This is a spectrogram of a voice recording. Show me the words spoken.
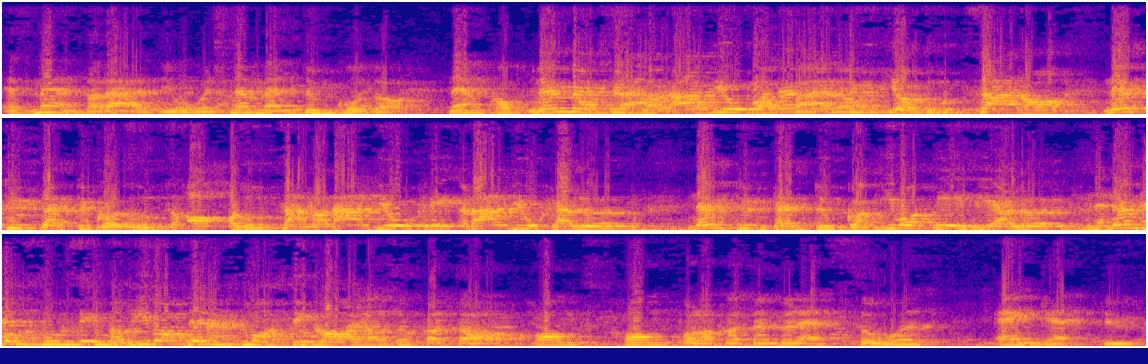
ez ment a rádióba, és nem mentünk oda. Nem kaptunk Nem mentünk a rádióba, nem mentünk ki az utcára, nem tüntettük az, utca, az utcán a rádiók, rádiók előtt, nem tüntettünk a Viva TV előtt, nem, nem basszuk szét a Viva nem azokat a hang, hangfalakat, amiből ez szólt. Engedtük.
